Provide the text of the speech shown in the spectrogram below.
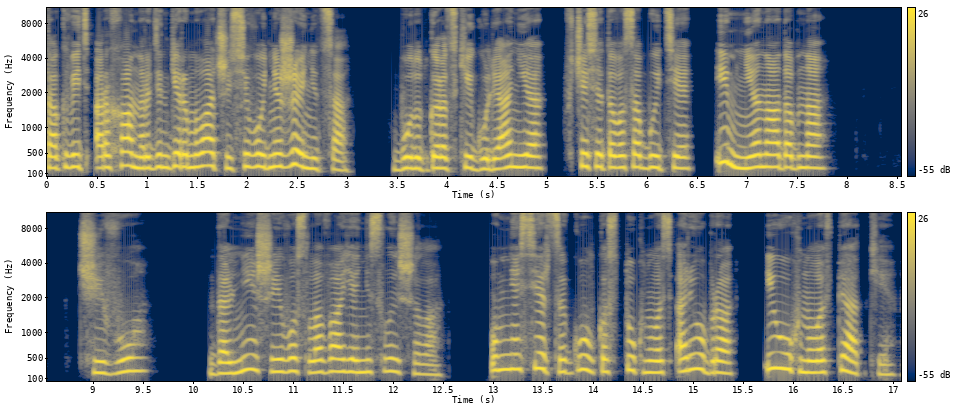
Так ведь Архан Родингер-младший сегодня женится. Будут городские гуляния в честь этого события, и мне надобно». «Чего?» Дальнейшие его слова я не слышала. У меня сердце гулко стукнулось о ребра и ухнуло в пятки.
